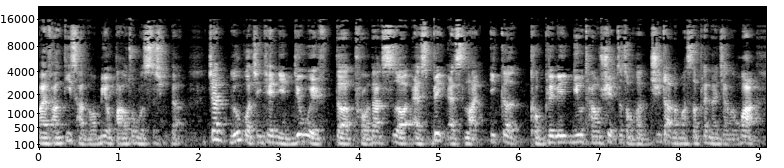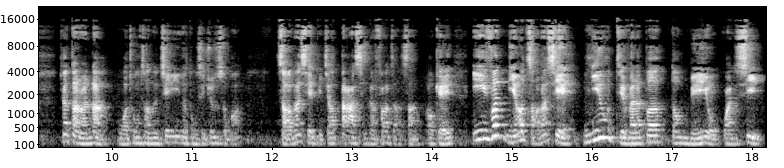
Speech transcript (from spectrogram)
买房地产哦没有包中的事情的。像如果今天你 deal with 的 product 是哦 as big as like 一个 completely new township 这种很巨大的 master plan 来讲的话，那当然啦，我通常的建议的东西就是什么？找那些比较大型的发展商，OK，even 你要找那些 new developer 都没有关系。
